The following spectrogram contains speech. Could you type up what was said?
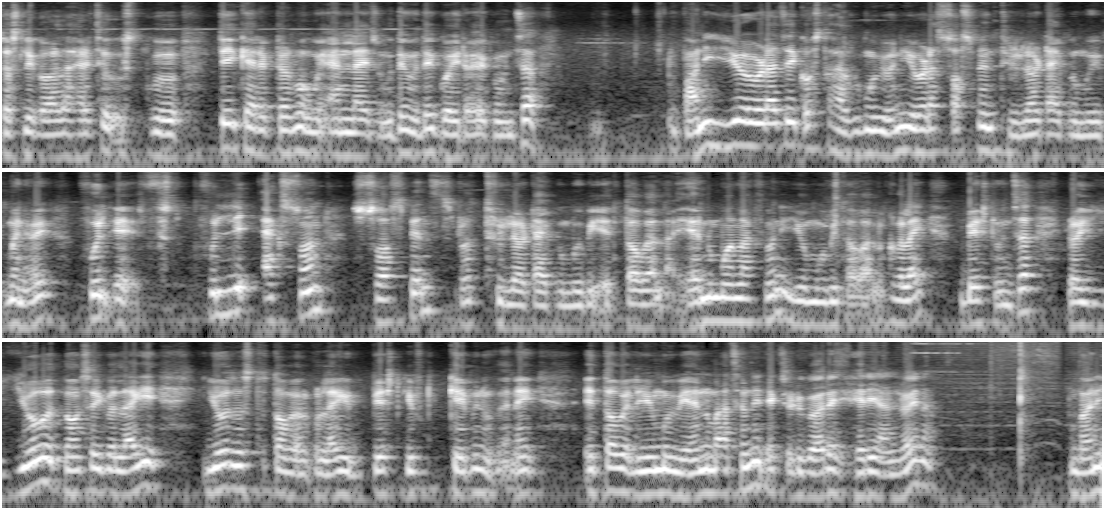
जसले गर्दाखेरि चाहिँ उसको त्यही क्यारेक्टरमा ऊ एनालाइज हुँदै हुँदै गइरहेको हुन्छ। भने यो एउटा चाहिँ कस्तो खालको मुभी हो नि एउटा सस्पेन्स थ्रिलर टाइपको मुभी पनि है। Full a fully action suspense र थ्रिलर टाइपको मुभी तपाईँहरूलाई हेर्नु मन लाग्छ भने यो मुभी तपाईँहरूको लागि बेस्ट हुन्छ। र यो दसैँको लागि यो जस्तो तपाईँहरूको लागि बेस्ट गिफ्ट केही पनि हुँदैन है। यदि तपाईँहरूले यो मुभी हेर्नु भएको छ भने एकचोटि गएर हेरिहाल्नु होइन? भने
